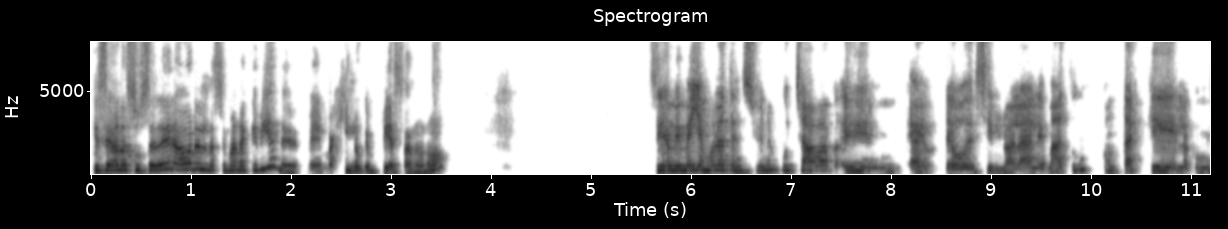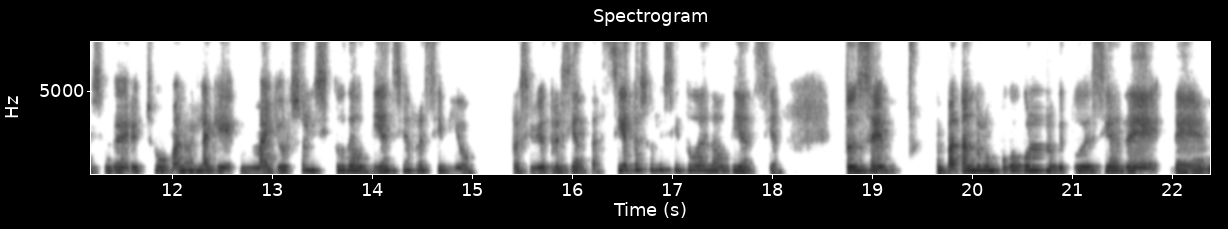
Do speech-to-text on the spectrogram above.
que se van a suceder ahora en la semana que viene? Me imagino que empiezan, ¿o no? Sí, a mí me llamó la atención, escuchaba, eh, debo decirlo, a la Ale Matu contar que la Comisión de Derechos Humanos es la que mayor solicitud de audiencias recibió. Recibió 307 solicitudes de audiencia. Entonces, empatándolo un poco con lo que tú decías de, de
